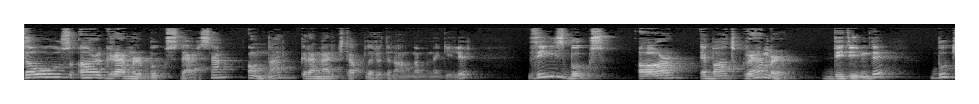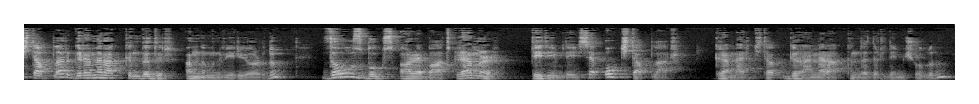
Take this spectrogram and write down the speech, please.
Those are grammar books dersem onlar gramer kitaplarıdır anlamına gelir. These books are about grammar dediğimde bu kitaplar gramer hakkındadır anlamını veriyordum. Those books are about grammar dediğimde ise o kitaplar gramer kitap gramer hakkındadır demiş olurum.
